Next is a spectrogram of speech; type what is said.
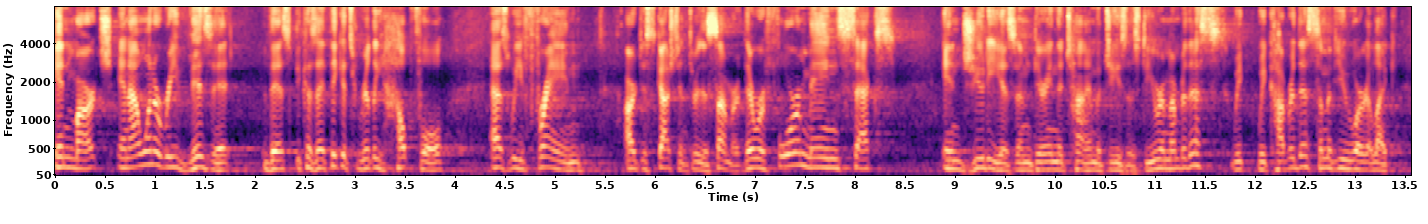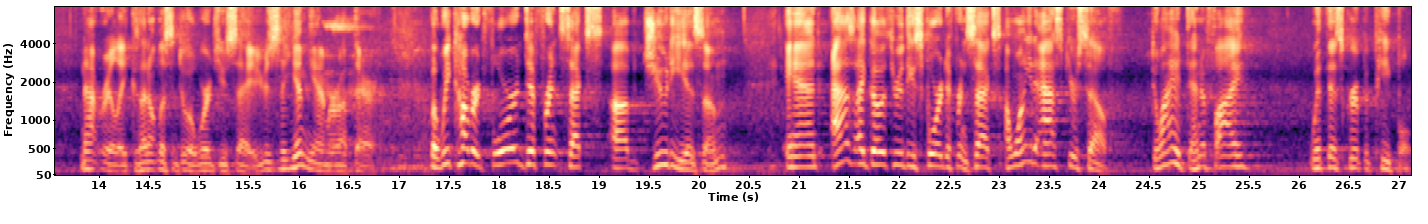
in March, and I want to revisit this because I think it's really helpful as we frame our discussion through the summer. There were four main sects in Judaism during the time of Jesus. Do you remember this? We, we covered this. Some of you are like, not really, because I don't listen to a word you say. You're just a yim yammer up there. But we covered four different sects of Judaism. And as I go through these four different sects, I want you to ask yourself do I identify with this group of people?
